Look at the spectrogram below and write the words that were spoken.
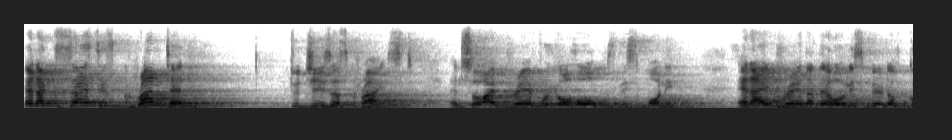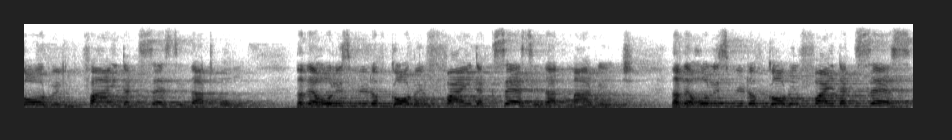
and access is granted to Jesus Christ. And so I pray for your homes this morning. And I pray that the Holy Spirit of God will find access in that home. That the Holy Spirit of God will find access in that marriage. That the Holy Spirit of God will find access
